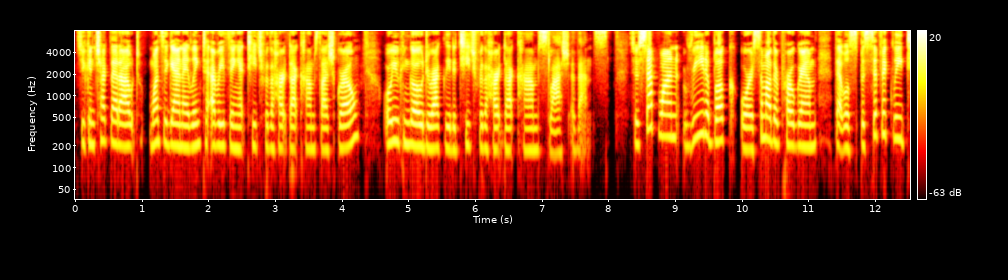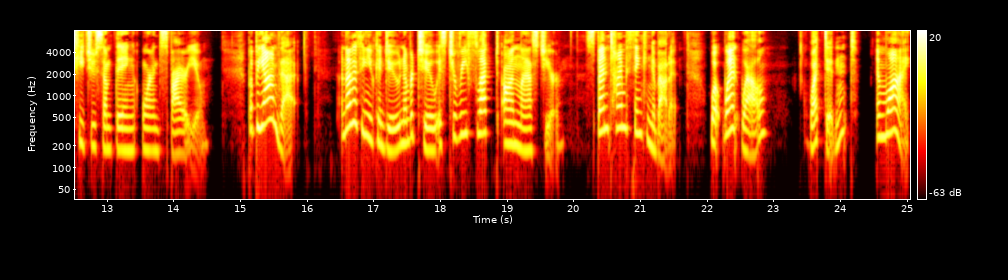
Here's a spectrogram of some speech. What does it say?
so you can check that out. Once again, I link to everything at teachfortheheart.com slash grow, or you can go directly to teachfortheheart.com slash events. So step one, read a book or some other program that will specifically teach you something or inspire you. But beyond that, another thing you can do, number two, is to reflect on last year. Spend time thinking about it. What went well? What didn't? And why?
